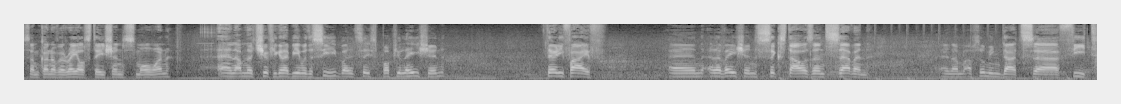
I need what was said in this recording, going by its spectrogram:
some kind of a rail station, small one. And I'm not sure if you're gonna be able to see, but it says population 35 and elevation 6007 and I'm assuming that's uh, feet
